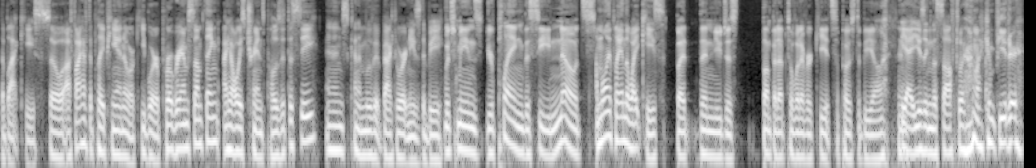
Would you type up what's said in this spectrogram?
the black keys. So if I have to play piano or keyboard or program something, I always transpose it to C and then just kind of move it back to where it needs to be. Which means you're playing the C notes, I'm only playing the white keys. but then you just bump it up to whatever key it's supposed to be on. Yeah, using the software on my computer.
